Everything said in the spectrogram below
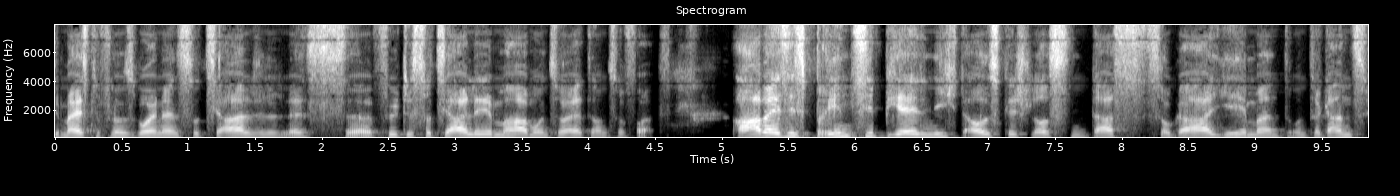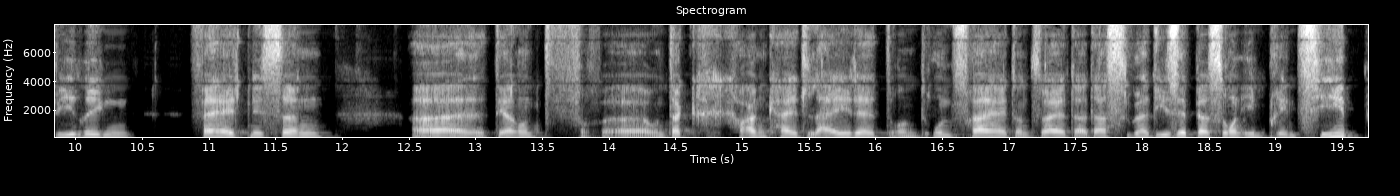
die meisten von uns wollen ein soziales, erfülltes Sozialleben haben und so weiter und so fort. Aber es ist prinzipiell nicht ausgeschlossen, dass sogar jemand unter ganz widrigen Verhältnissen äh, der und, äh, unter Krankheit leidet und Unfreiheit und so weiter, dass sogar diese Person im Prinzip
